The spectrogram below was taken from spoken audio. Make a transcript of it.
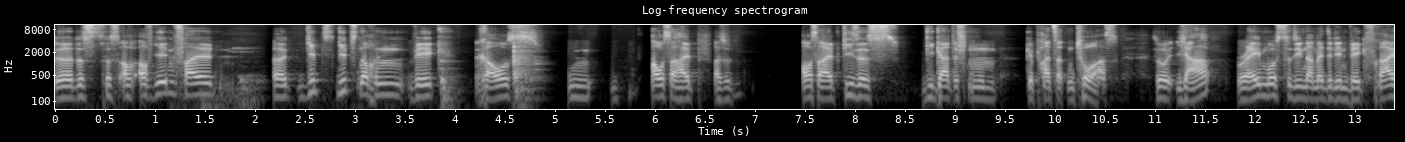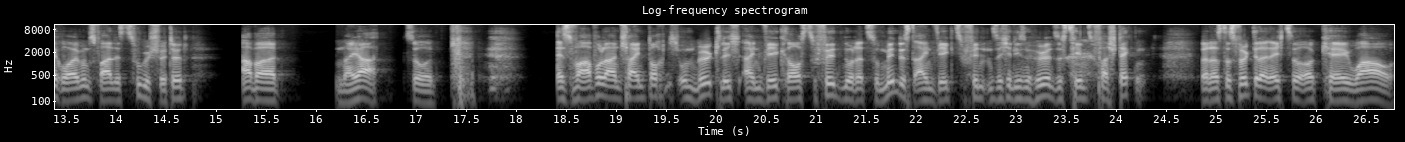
äh, das, das auf, auf jeden Fall äh, gibt's, gibt's noch einen Weg raus außerhalb, also außerhalb dieses gigantischen gepanzerten Tors. So, ja, Ray musste den am Ende den Weg freiräumen und es war alles zugeschüttet, aber naja, so. Es war wohl anscheinend doch nicht unmöglich, einen Weg rauszufinden oder zumindest einen Weg zu finden, sich in diesem Höhlensystem zu verstecken. Ja, Das, das wirkte dann echt so, okay, wow.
